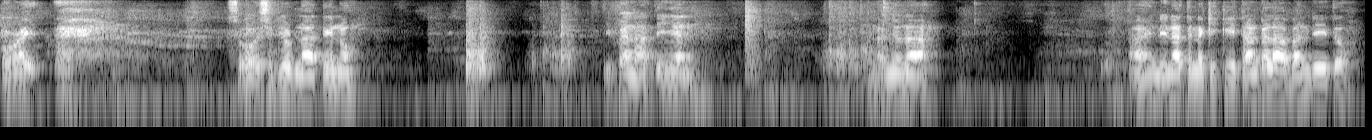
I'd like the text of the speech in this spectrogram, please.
Alright. So, secure natin, no? Tipa natin yan. Alam nyo na. Ah, hindi natin nakikita ang kalaban dito.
